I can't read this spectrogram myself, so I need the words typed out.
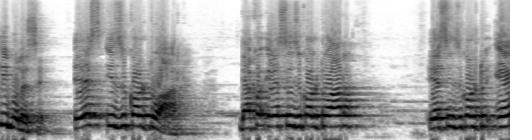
কি বলেছে? S is equal to R দেখো S is equal to R S is equal to A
